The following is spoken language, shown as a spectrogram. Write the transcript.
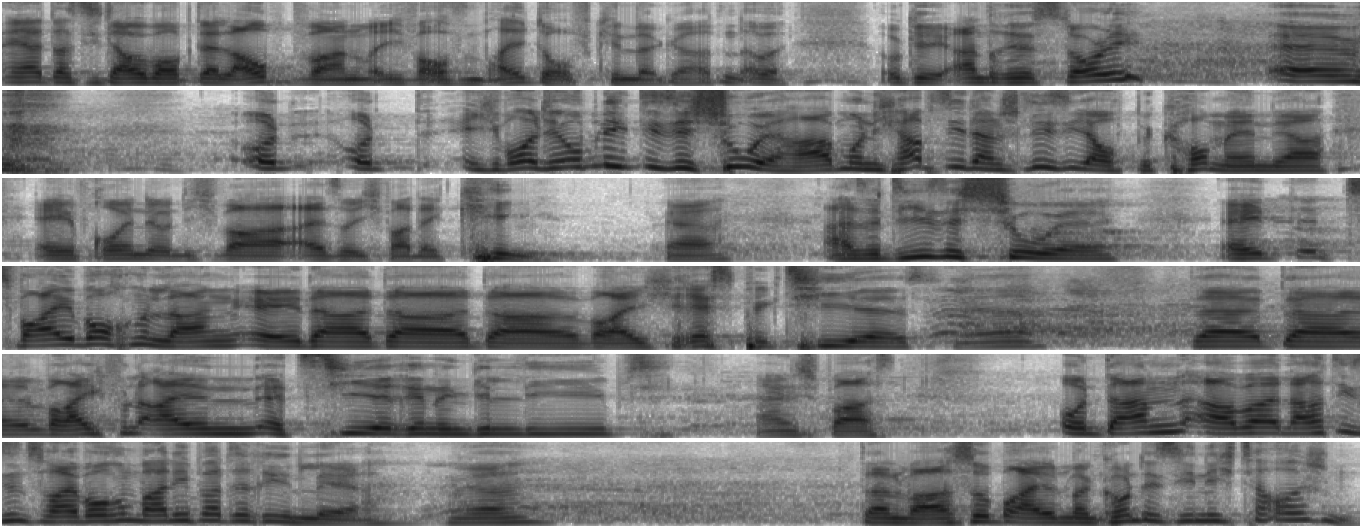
ja, dass sie da überhaupt erlaubt waren, weil ich war auf dem Waldorf-Kindergarten, aber okay, andere Story. Ähm, und, und ich wollte unbedingt diese Schuhe haben und ich habe sie dann schließlich auch bekommen, ja. Ey, Freunde, und ich war, also ich war der King, ja. Also diese Schuhe, ey, zwei Wochen lang, ey, da, da, da war ich respektiert, ja. Da, da war ich von allen Erzieherinnen geliebt. Ein Spaß. Und dann aber nach diesen zwei Wochen waren die Batterien leer, ja. Dann war es vorbei und man konnte sie nicht tauschen.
